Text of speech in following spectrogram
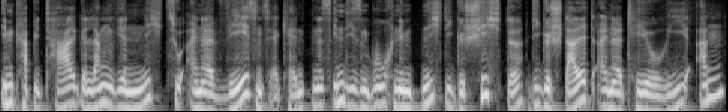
Im Kapital gelangen wir nicht zu einer Wesenserkenntnis. In diesem Buch nimmt nicht die Geschichte die Gestalt einer Theorie an,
